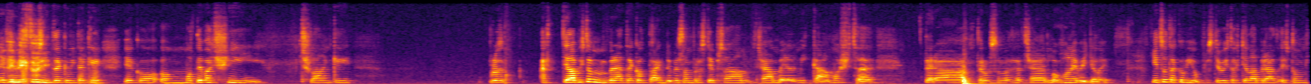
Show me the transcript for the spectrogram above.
nevím jak to říct, takový taky jako um, motivační články. Pro, chtěla bych to brát jako tak, kdyby jsem prostě psala třeba mail mý kámošce, která, kterou jsme se třeba dlouho neviděli. Něco takového, prostě bych to chtěla brát i v tom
